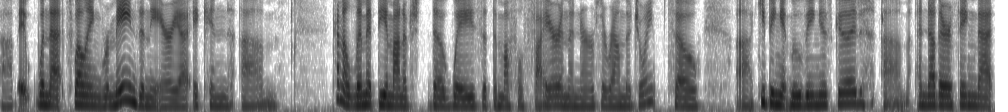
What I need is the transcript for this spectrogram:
uh, it, when that swelling remains in the area, it can um, kind of limit the amount of the ways that the muscles fire and the nerves around the joint. So, uh, keeping it moving is good. Um, another thing that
